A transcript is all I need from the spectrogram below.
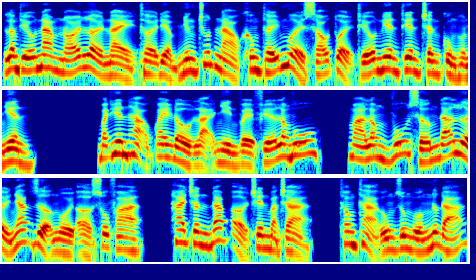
Lâm Thiếu Nam nói lời này thời điểm nhưng chút nào không thấy 16 tuổi thiếu niên thiên chân cùng hồn nhiên. Bạch Hiên Hạo quay đầu lại nhìn về phía Long Vũ, mà Long Vũ sớm đã lười nhác dựa ngồi ở sofa, hai chân đáp ở trên bàn trà, thông thả ung dung uống nước đá.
